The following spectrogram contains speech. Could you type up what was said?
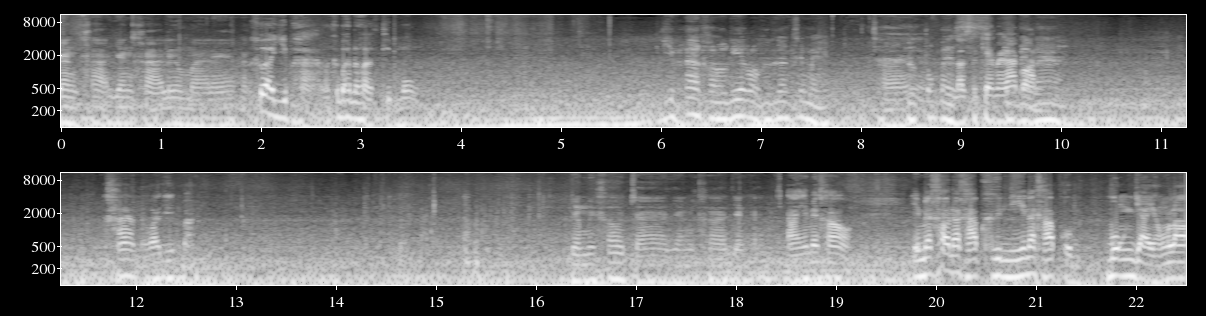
ยังขายังขาเริ่มมาแล้วครับคือว่ายิบหามันคือบ้านนครสิบโมงยี่ห้าเขาเรียกเราเพื่อนใช่ไหม ใช่เราต้องไปเราสแกนใบหน้าก่อนใบหข้ามแต่ว่ายื่นบัตรยังไม่เข้าจ้ายังขาดยังขาดอะยังไม่เข้า ยังไม่เข้านะครับ คืนนี้นะครับ ผมวงใหญ่ของเรา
